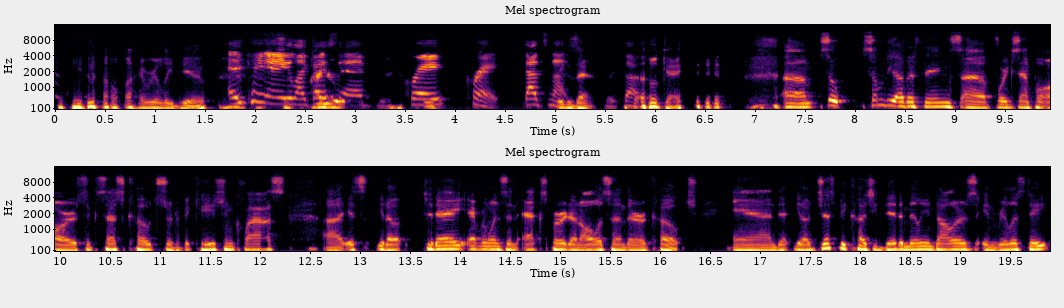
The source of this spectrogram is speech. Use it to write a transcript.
you know, I really do. AKA, like I, I said, cray cray. That's not exactly so. okay. Um, so some of the other things, uh, for example, our success coach certification class. Uh, it's you know today everyone's an expert, and all of a sudden they're a coach. And you know just because you did a million dollars in real estate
